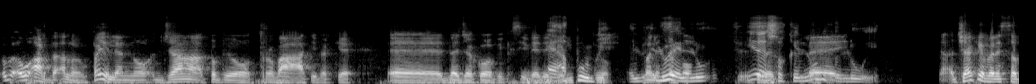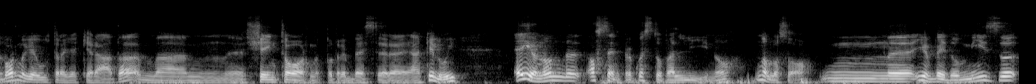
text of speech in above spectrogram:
guarda, allora, un paio li hanno già proprio trovati perché eh, da Jakovic si vede Eh, che appunto, lui, lui- lui è lui- si- si Io vede so che l'unico lei- è lui. C'è anche Vanessa Born che è ultra chiacchierata, ma mh, Shane Thorne potrebbe essere anche lui. E io non, ho sempre questo pallino, non lo so. mh, io vedo Miz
